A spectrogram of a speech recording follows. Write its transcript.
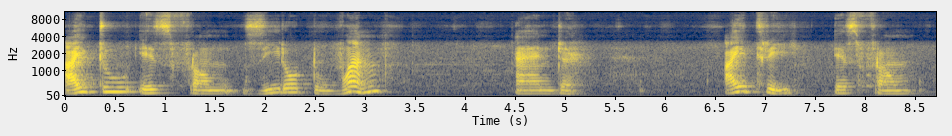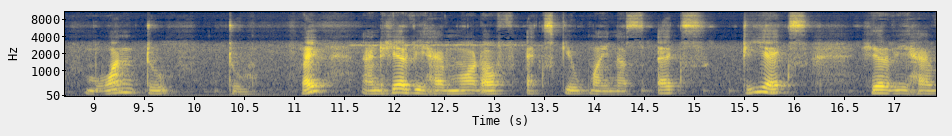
i2 is from 0 to 1 and uh, i3 is from 1 to 2 right? And here we have mod of x cube minus x dx. Here we have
